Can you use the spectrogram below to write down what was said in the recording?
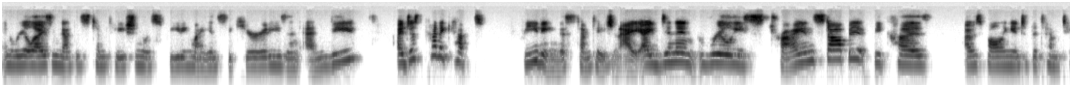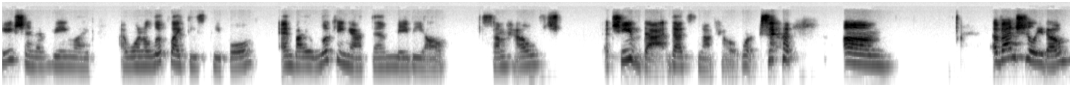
and realizing that this temptation was feeding my insecurities and envy, I just kind of kept feeding this temptation. I, I didn't really try and stop it because I was falling into the temptation of being like, I want to look like these people. And by looking at them, maybe I'll somehow achieve that. That's not how it works. um, Eventually, though,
